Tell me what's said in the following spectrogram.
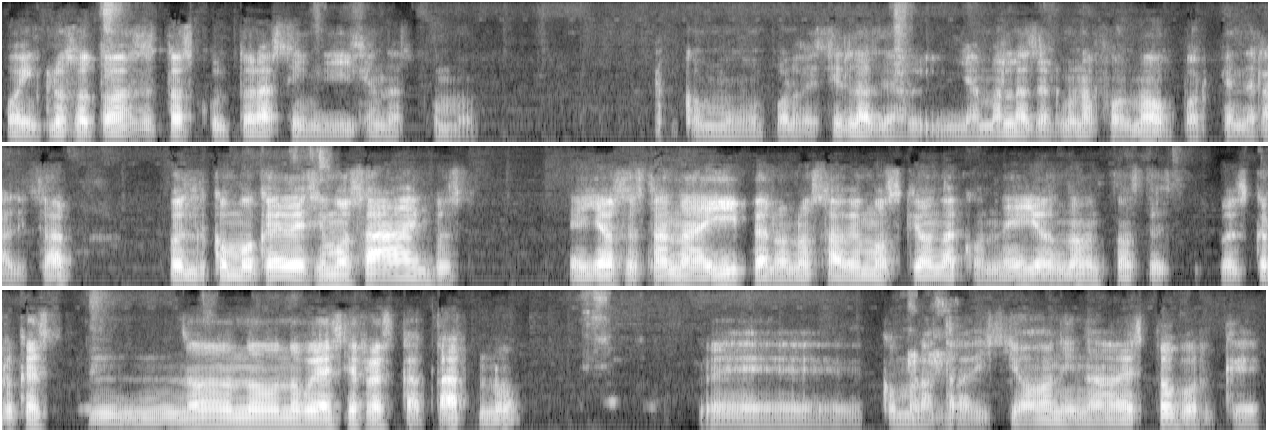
O incluso todas estas culturas indígenas como, como por decirlas, de, llamarlas de alguna forma o por generalizar, pues como que decimos, ay, pues ellos están ahí, pero no sabemos qué onda con ellos, ¿no? Entonces, pues creo que es, no, no, no voy a decir rescatar, ¿no? Eh, como la tradición y nada de esto, porque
